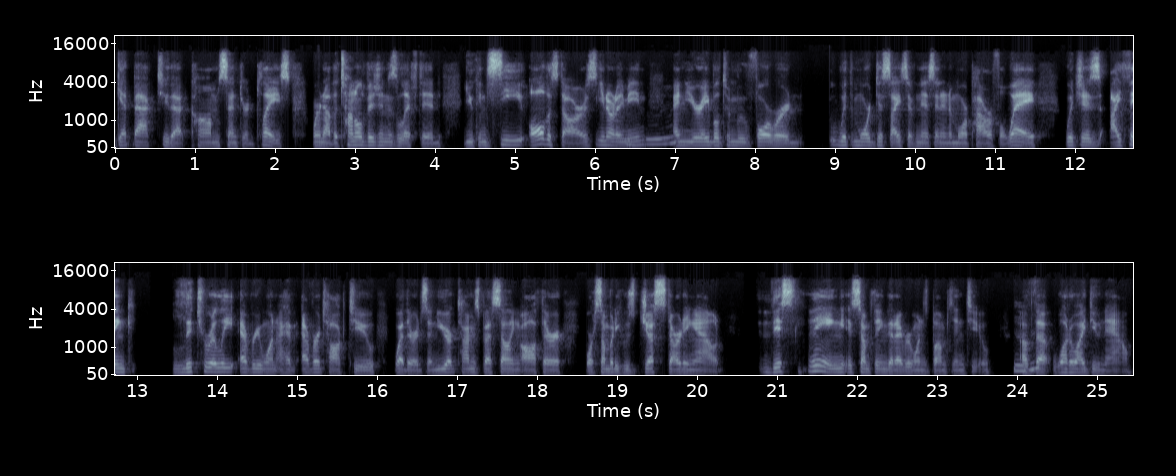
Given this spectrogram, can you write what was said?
get back to that calm centered place where now the tunnel vision is lifted you can see all the stars you know what i mean mm-hmm. and you're able to move forward with more decisiveness and in a more powerful way which is, I think, literally everyone I have ever talked to, whether it's a New York Times bestselling author or somebody who's just starting out, this thing is something that everyone's bumped into mm-hmm. of the what do I do now?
